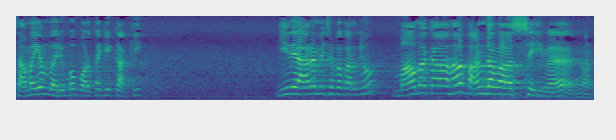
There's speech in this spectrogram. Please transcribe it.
സമയം വരുമ്പോ പുറത്തേക്ക് കക്കി. ഗീത ആരംഭിച്ചപ്പോ പറഞ്ഞു മാമകാഹ പാണ്ഡവാശൈവ എന്നാണ്.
